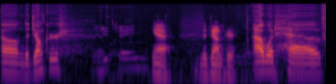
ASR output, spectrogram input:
Um, the junker, You change. Yeah, the junker. I would have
